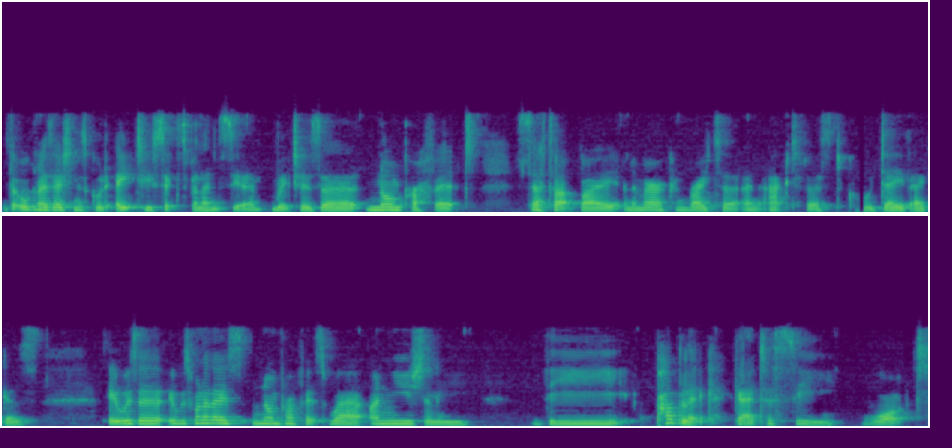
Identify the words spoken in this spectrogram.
The organization is called 826 Valencia, which is a non-profit set up by an American writer and activist called Dave Eggers. It was a it was one of those non-profits where unusually the public get to see what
